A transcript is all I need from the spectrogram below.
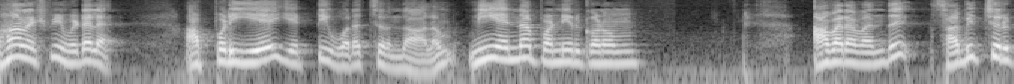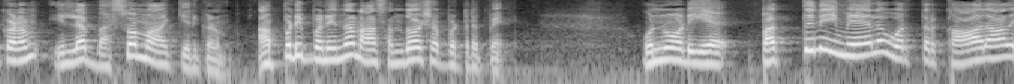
மகாலட்சுமி விடலை. அப்படியே எட்டி உரைச்சிருந்தாலும் நீ என்ன பண்ணியிருக்கணும்? அவரை வந்து சபிச்சிருக்கணும் இல்லை பஸ்வமாக்கியிருக்கணும். அப்படி பண்ணியிருந்தா நான் சந்தோஷப்பட்டிருப்பேன். உன்னுடைய பத்தினி மேலே ஒருத்தர் காலால்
